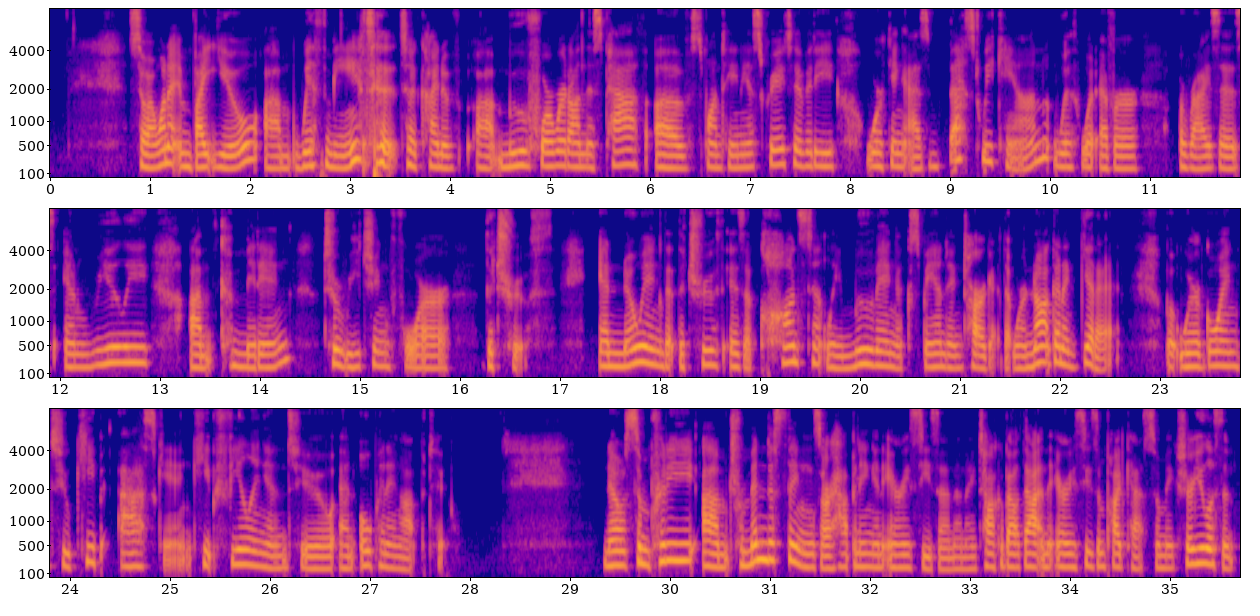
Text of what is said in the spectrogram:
So I want to invite you um, with me to, to kind of uh, move forward on this path of spontaneous creativity, working as best we can with whatever arises, and really um, committing to reaching for the truth and knowing that the truth is a constantly moving, expanding target, that we're not going to get it, but we're going to keep asking, keep feeling into, and opening up to. Now, some pretty um, tremendous things are happening in Aries season, and I talk about that in the Aries season podcast, so make sure you listen.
